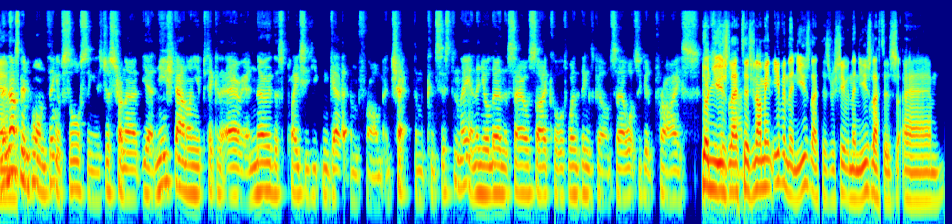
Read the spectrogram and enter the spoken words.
and Um, that's an important thing of sourcing is just trying to yeah niche down on your particular area, know the places you can get them from, and check them consistently, and then you'll learn the sales cycles when things go on sale. What's a good price? your what's a good brand. newsletters, you know, I mean, even the newsletters, receiving the newsletters um,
